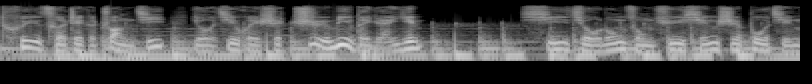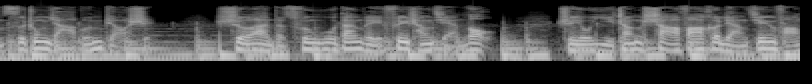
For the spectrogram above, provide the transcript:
推测这个撞击有机会是致命的原因。西九龙总区刑事部警司钟亚伦表示，涉案的村屋单位非常简陋，只有一张沙发和两间房，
